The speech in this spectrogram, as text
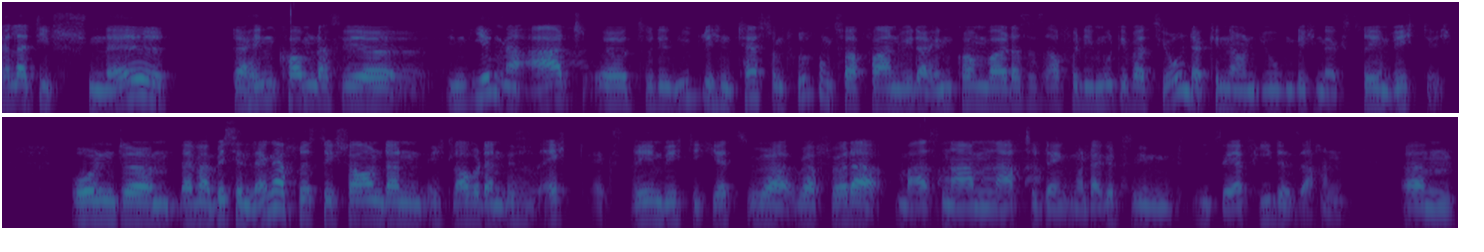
relativ schnell dahin kommen, dass wir in irgendeiner Art äh, zu den üblichen Test- und Prüfungsverfahren wieder hinkommen, weil das ist auch für die Motivation der Kinder und Jugendlichen extrem wichtig. Und ähm, wenn wir ein bisschen längerfristig schauen, dann, ich glaube, dann ist es echt extrem wichtig, jetzt über, über Fördermaßnahmen nachzudenken. Und da gibt es eben sehr viele Sachen. Ähm,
